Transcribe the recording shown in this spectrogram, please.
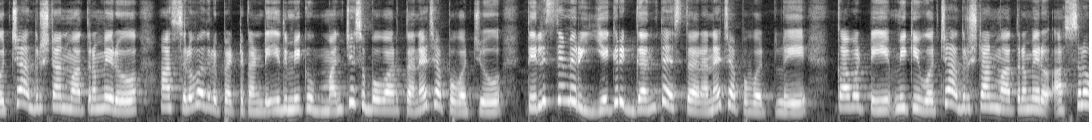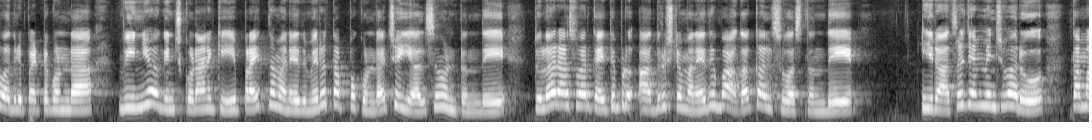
వచ్చే అదృష్టాన్ని మాత్రం మీరు అస్సలు వదిలిపెట్టకండి. ఇది మీకు మంచి శుభవార్త అనే చెప్పవచ్చు. తెలిస్తే మీరు ఎగిరి గంతేస్తారనే చెప్పవచ్చు కాబట్టి మీకు ఈ వచ్చే అదృష్టాన్ని మాత్రం మీరు అస్సలు వదిలిపెట్టకుండా వినియోగించుకోవడానికి ప్రయత్నం అనేది మీరు తప్పకుండా చేయాల్సి ఉంటుంది. తులారాశి వారికి అయితే ఇప్పుడు అదృష్టం అనేది బాగా కలిసి వస్తుంది. ఈ రాశి జన్మించేవారు తమ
